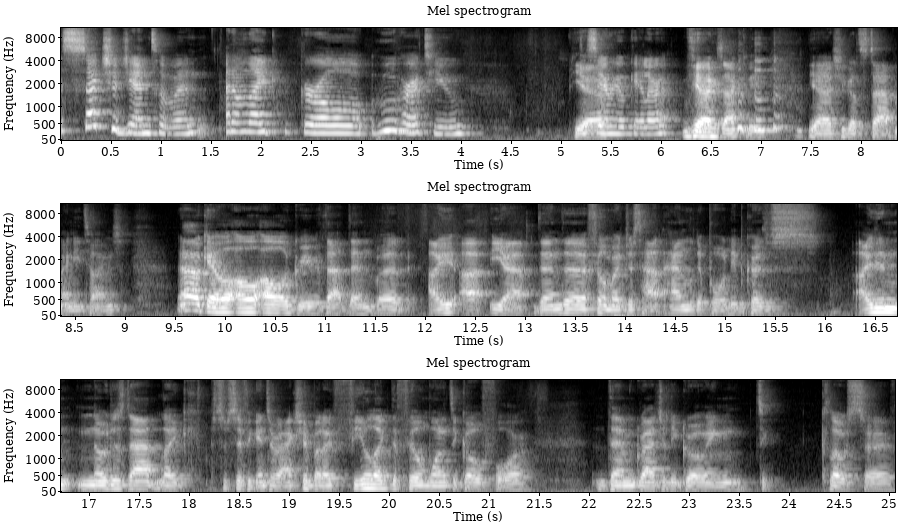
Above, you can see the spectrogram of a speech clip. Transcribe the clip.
such a gentleman. And I'm like, "Girl, who hurt you? The yeah serial killer." yeah exactly yeah she got stabbed many times. Ah, Okay, I'll, I'll, I'll agree with that then. But I, I yeah, then the filmer just ha- handled it poorly because I didn't notice that like specific interaction, but I feel like the film wanted to go for them gradually growing to closer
